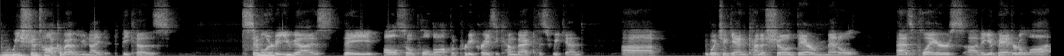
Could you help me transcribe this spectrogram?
we should talk about United because similar to you guys, they also pulled off a pretty crazy comeback this weekend, uh, which again kind of showed their mettle as players. Uh, they get bantered a lot,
